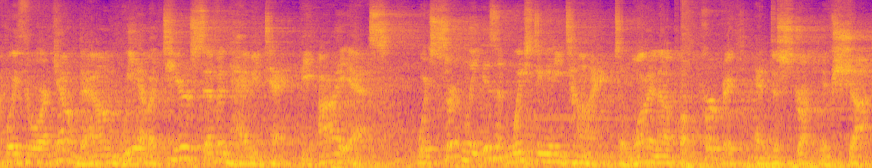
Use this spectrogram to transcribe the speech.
Halfway through our countdown, we have a Tier 7 heavy tank, the IS, which certainly isn't wasting any time to line up a perfect and destructive shot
